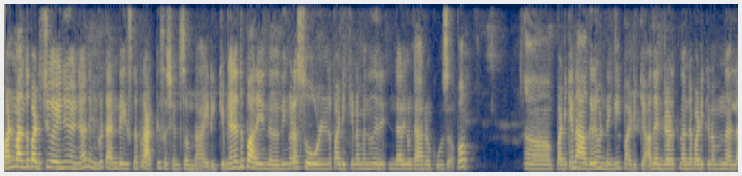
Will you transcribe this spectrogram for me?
വൺ മന്ത് പഠിച്ചു കഴിഞ്ഞ് കഴിഞ്ഞാൽ നിങ്ങൾക്ക് ടെൻ ഡേയ്സിന് പ്രാക്ടീസ് സെഷൻസ് ഉണ്ടായിരിക്കും. ഞാനിത് പറയുന്നത് നിങ്ങളുടെ സോളിന് പഠിക്കണമെന്ന് ഉണ്ടായിരിക്കും ടാരോ കോഴ്സ് അപ്പോൾ പഠിക്കാൻ ആഗ്രഹം ഉണ്ടെങ്കിൽ അത് എന്റെ അടുത്ത് തന്നെ പഠിക്കണം എന്നല്ല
